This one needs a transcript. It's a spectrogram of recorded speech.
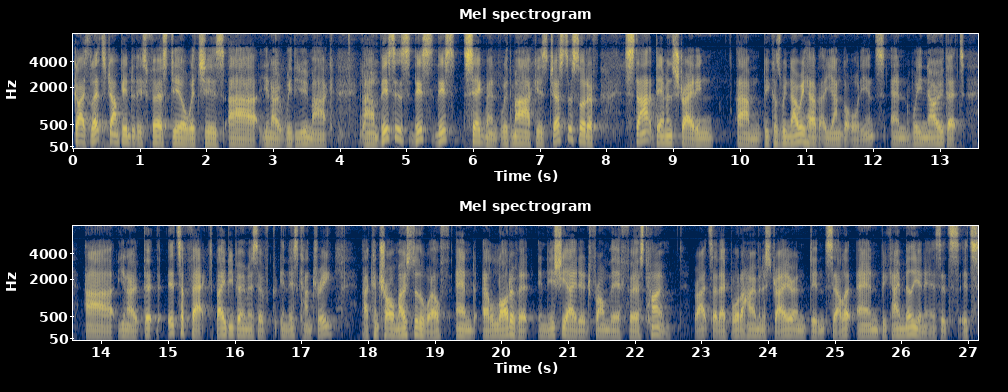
guys, let's jump into this first deal, which is uh, you know with you, Mark. Um, this is this this segment with Mark is just to sort of start demonstrating um, because we know we have a younger audience and we know that uh, you know that it's a fact. Baby boomers have in this country uh, control most of the wealth and a lot of it initiated from their first home right? So they bought a home in australia and didn't sell it and became millionaires. It's it's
